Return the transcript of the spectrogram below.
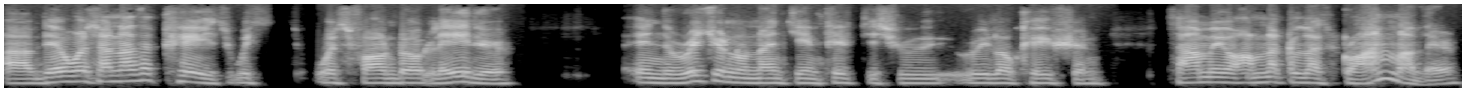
uh, there was another case which was found out later in the original 1953 relocation. Samuel Amnakala's grandmother,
